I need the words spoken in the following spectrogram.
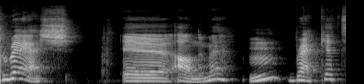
Trash eh, anime Mm. bracket.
